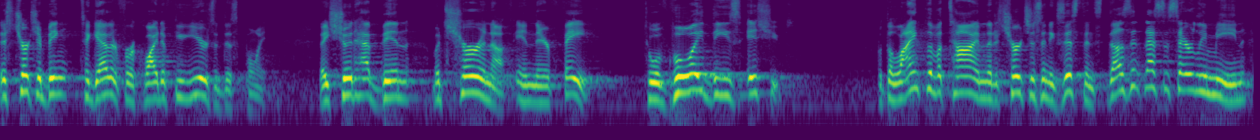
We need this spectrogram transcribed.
This church had been together for quite a few years at this point. They should have been mature enough in their faith to avoid these issues. But the length of a time that a church is in existence doesn't necessarily mean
